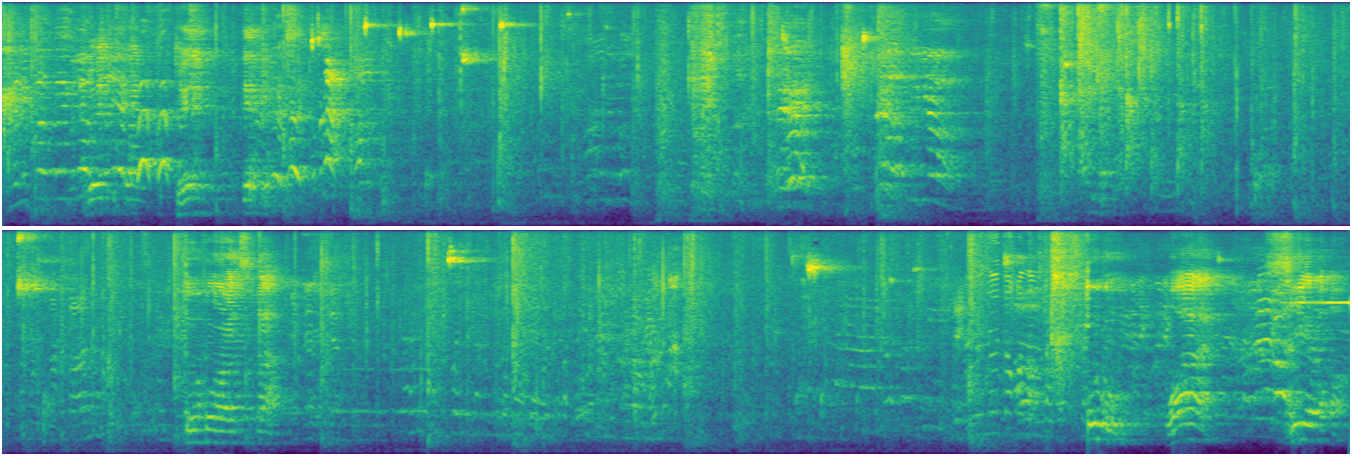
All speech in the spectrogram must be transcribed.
Twenty-five, twenty seconds. Two points back. Two, one, zero.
